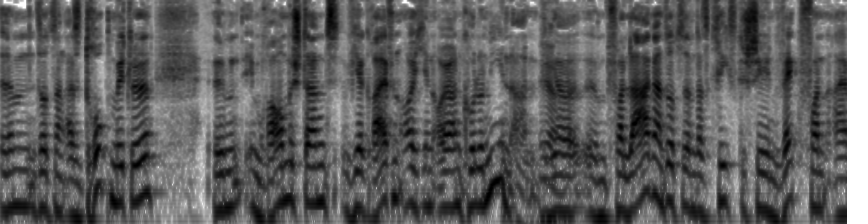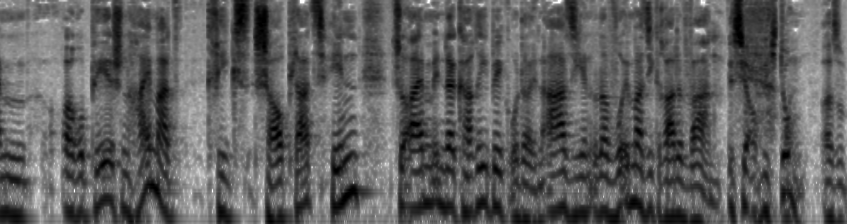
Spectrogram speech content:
ähm, sozusagen als Druckmittel ähm, im Raume stand, wir greifen euch in euren Kolonien an. Ja. Wir ähm, verlagern sozusagen das Kriegsgeschehen weg von einem europäischen Heimat Kriegsschauplatz hin zu einem in der Karibik oder in Asien oder wo immer sie gerade waren. Ist ja auch nicht dumm. Also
